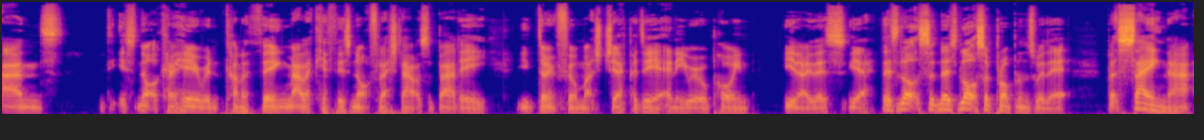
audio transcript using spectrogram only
and it's not a coherent kind of thing. Malekith is not fleshed out as a baddie. You don't feel much jeopardy at any real point. You know, there's yeah, there's lots of, there's lots of problems with it. But saying that,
